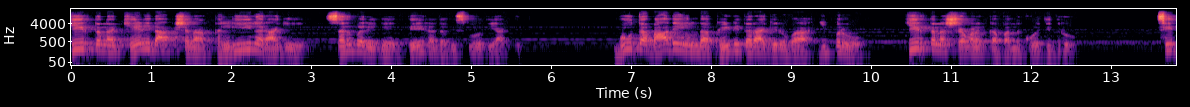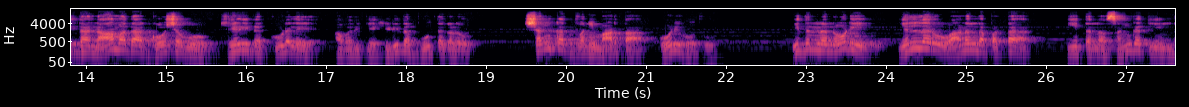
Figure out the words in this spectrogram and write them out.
ಕೀರ್ತನ ಕೇಳಿದಾಕ್ಷಣ ತಲ್ಲೀನರಾಗಿ ಸರ್ವರಿಗೆ ದೇಹದ ವಿಸ್ಮೃತಿಯಾಗ್ತಿತ್ತು. ಭೂತ ಬಾಧೆಯಿಂದ ಪೀಡಿತರಾಗಿರುವ ಇಬ್ಬರು ಕೀರ್ತನ ಶ್ರವಣಕ್ಕೆ ಬಂದು ಕುಳಿತಿದ್ರು. ಸಿದ್ಧ ನಾಮದ ಘೋಷವು ಕೇಳಿದ ಕೂಡಲೇ ಅವರಿಗೆ ಹಿಡಿದ ಭೂತಗಳು ಶಂಖಧ್ವನಿ ಮಾಡ್ತಾ ಓಡಿ ಹೋದವು. ಇದನ್ನ ನೋಡಿ ಎಲ್ಲರೂ ಆನಂದಪಟ್ಟ ಈತನ ಸಂಗತಿಯಿಂದ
